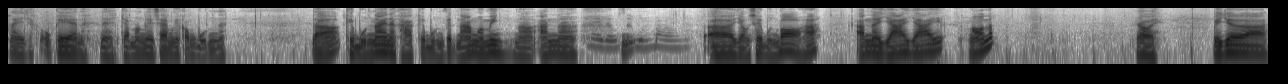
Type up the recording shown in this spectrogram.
này chắc ok rồi này. Này cho mọi người xem cái con bún này. Đó cái bún này là khác cái bún Việt Nam của mình. Nó ăn à, này giống sợi bún bò. à, giống bún bò hả? Ăn này dai dai ngon lắm. Rồi bây giờ à,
